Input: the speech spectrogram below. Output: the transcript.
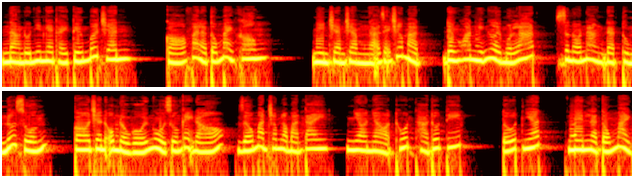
nàng đột nhiên nghe thấy tiếng bước chân. Có phải là Tống Mạch không? Nhìn chằm chằm ngã rẽ trước mặt, đường hoan nghĩ người một lát, sau đó nàng đặt thùng nước xuống, co chân ôm đầu gối ngồi xuống cạnh đó, giấu mặt trong lòng bàn tay, nhỏ nhỏ thút thà thút thít. Tốt nhất nên là Tống Mạch,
